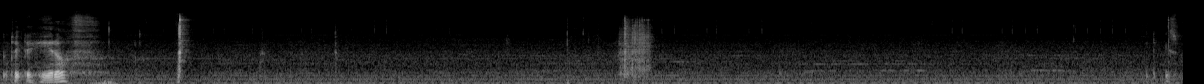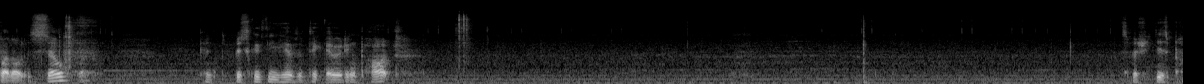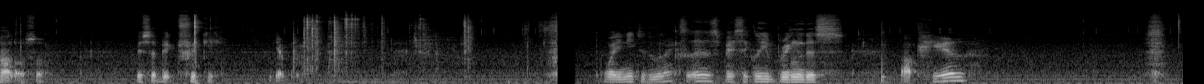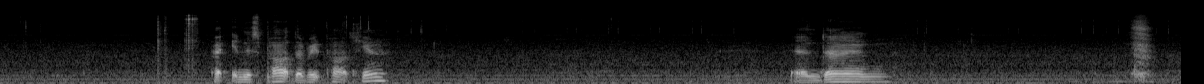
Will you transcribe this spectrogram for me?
Take the head off. It's part out itself. Basically you have to take everything apart especially this part also. It's a bit tricky. Yep. What you need to do next is basically bring this up here. Pack in this part the red part here. And then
